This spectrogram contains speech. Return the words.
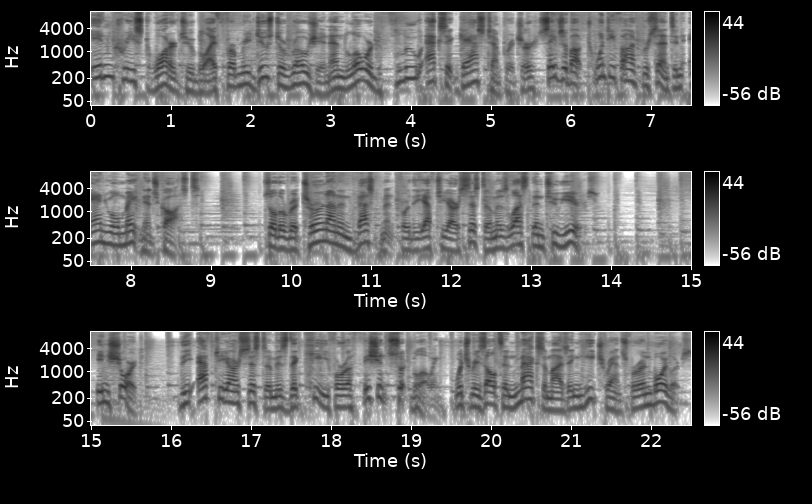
Increased water tube life from reduced erosion and lowered flue exit gas temperature saves about 25% in annual maintenance costs. So the return on investment for the FTR system is less than two years. In short, the FTR system is the key for efficient soot blowing, which results in maximizing heat transfer in boilers.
